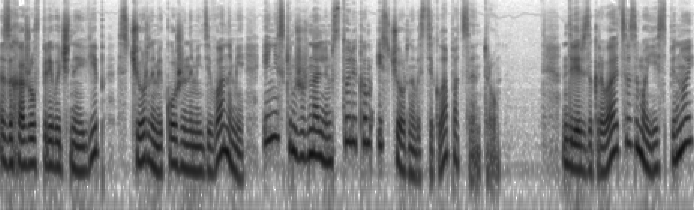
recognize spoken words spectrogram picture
Захожу в привычный вип с черными кожаными диванами и низким журнальным столиком из черного стекла по центру. Дверь закрывается за моей спиной,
